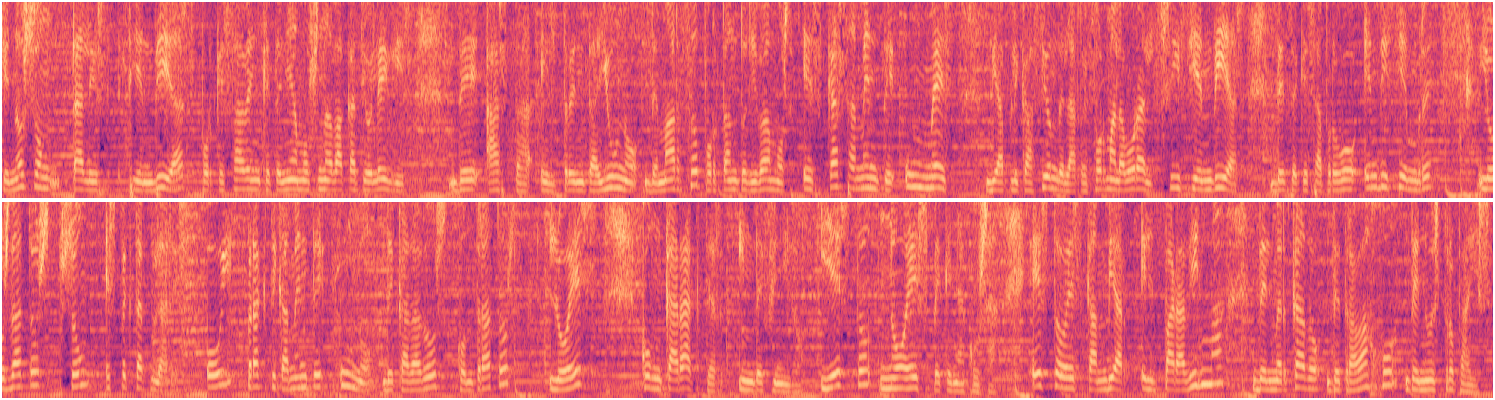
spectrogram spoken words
que no son tales 100 días, porque saben que teníamos una vacatio legis de hasta el 31 de marzo, por tanto llevamos escasamente un mes de aplicación de la reforma laboral, sí 100 días desde que se aprobó en diciembre, los datos son espectaculares. Hoy prácticamente uno de cada dos contratos lo es con carácter indefinido. Y esto no es pequeña cosa. Esto es cambiar el paradigma del mercado de trabajo de nuestro país.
